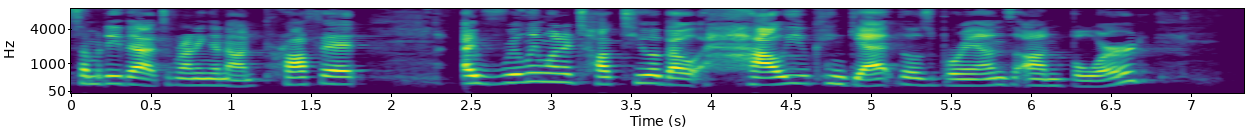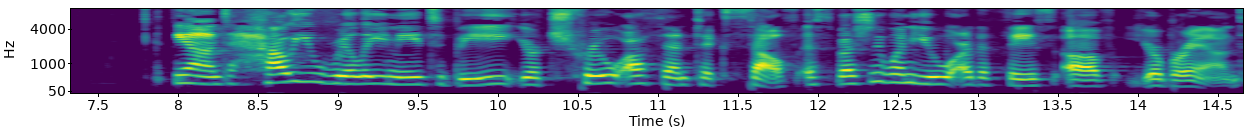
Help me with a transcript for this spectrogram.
somebody that's running a nonprofit. I really want to talk to you about how you can get those brands on board and how you really need to be your true authentic self, especially when you are the face of your brand.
